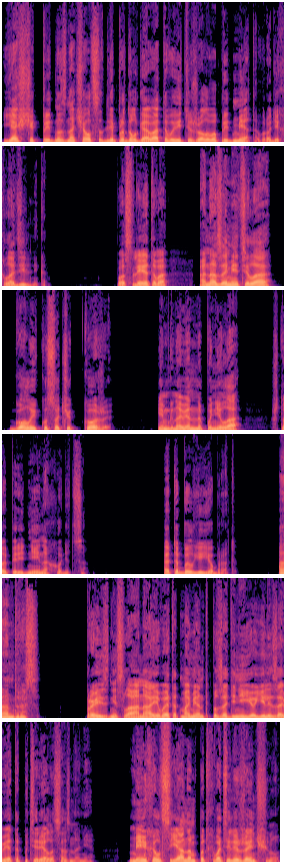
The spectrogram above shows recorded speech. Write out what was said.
ящик предназначался для продолговатого и тяжелого предмета, вроде холодильника. После этого она заметила голый кусочек кожи и мгновенно поняла, что перед ней находится. Это был ее брат. «Андрес?» произнесла она, и в этот момент позади нее Елизавета потеряла сознание. Михаил с Яном подхватили женщину,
